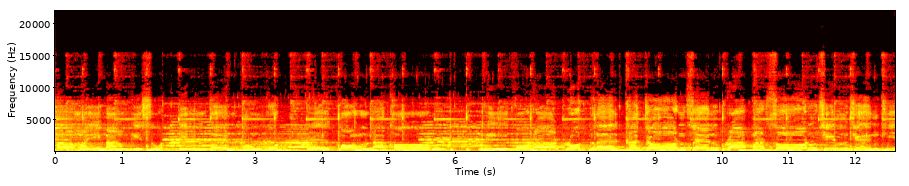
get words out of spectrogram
ผ้าไหมงามที่สุดดินแดนของพุทธเกลือกองนคร มีโคราชรถเลิศขจรเส้นปราพัดสอนชิมชื่นที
